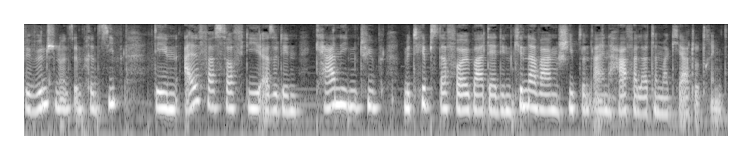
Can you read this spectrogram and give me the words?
Wir wünschen uns im Prinzip den Alpha-Softie, also den kernigen Typ mit Hipster-Vollbart, der den Kinderwagen schiebt und einen Haferlatte Macchiato trinkt.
